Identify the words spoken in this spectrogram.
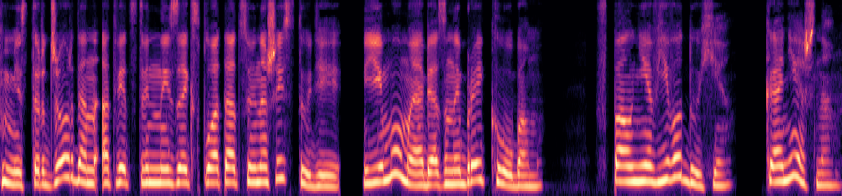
Мистер Джордан ответственный за эксплуатацию нашей студии. Ему мы обязаны брейк-клубом. Вполне в его духе. Конечно.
